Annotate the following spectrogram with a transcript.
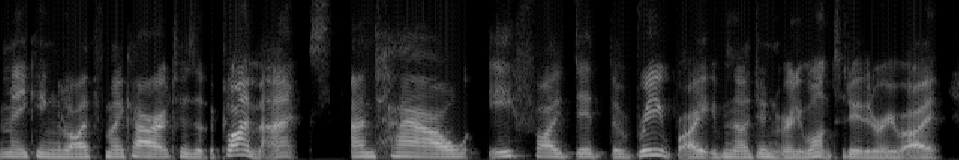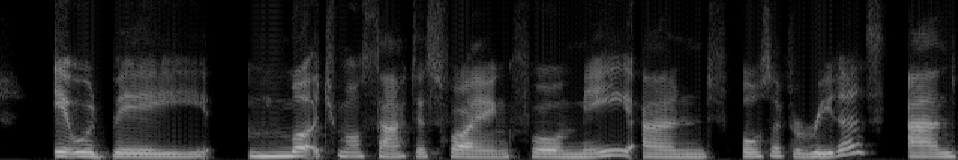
making life for my characters at the climax and how if I did the rewrite even though I didn't really want to do the rewrite it would be much more satisfying for me and also for readers. And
